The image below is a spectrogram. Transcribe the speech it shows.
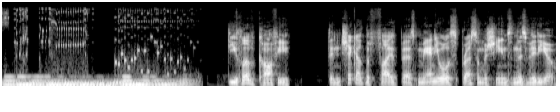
Do you love coffee? Then check out the 5 best manual espresso machines in this video.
